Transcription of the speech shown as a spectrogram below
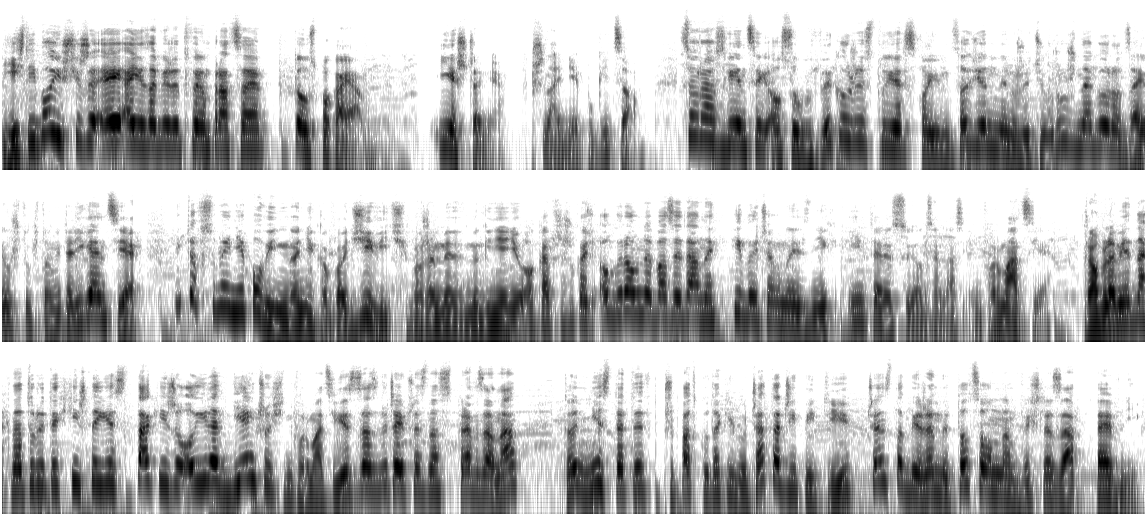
Jeśli boisz się, że AI zabierze Twoją pracę, to uspokajam. Jeszcze nie, przynajmniej póki co. Coraz więcej osób wykorzystuje w swoim codziennym życiu różnego rodzaju sztuczną inteligencję. I to w sumie nie powinno nikogo dziwić. Możemy w mgnieniu oka przeszukać ogromne bazy danych i wyciągnąć z nich interesujące nas informacje. Problem jednak natury technicznej jest taki, że o ile większość informacji jest zazwyczaj przez nas sprawdzana, to niestety w przypadku takiego czata GPT często bierzemy to, co on nam wyśle za pewnik.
